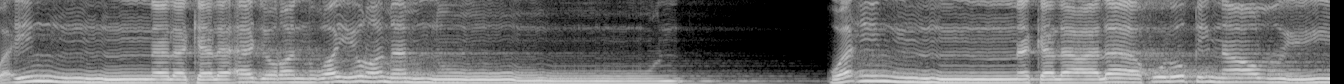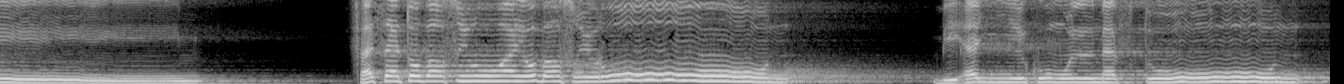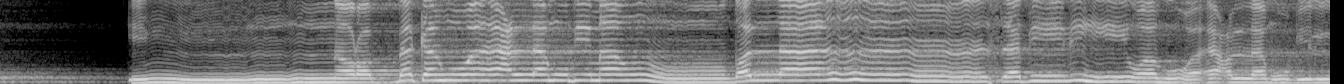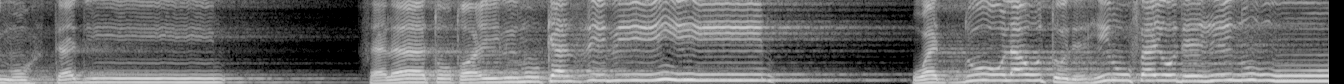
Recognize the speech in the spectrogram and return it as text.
وإن لك لأجرا غير ممنون وإنك لعلى خلق عظيم فستبصر ويبصرون بأيكم المفتون إن ربك هو أعلم بمن ضل عن سبيله وهو أعلم بالمهتدين. فلا تطع المكذبين. ودوا لو تدهن فيدهنون.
